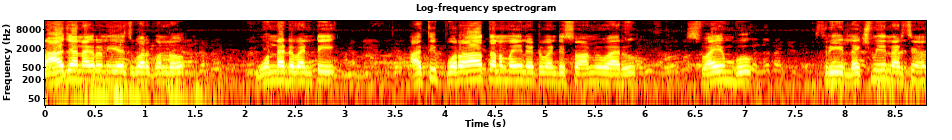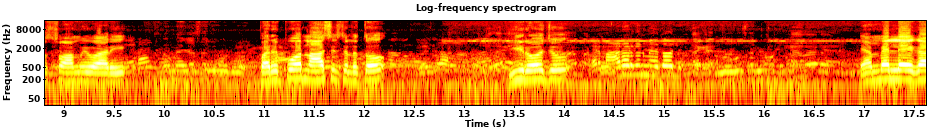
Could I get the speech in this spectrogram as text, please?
రాజానగర నియోజకవర్గంలో ఉన్నటువంటి అతి పురాతనమైనటువంటి స్వామివారు స్వయంభు శ్రీ లక్ష్మీ నరసింహస్వామి వారి పరిపూర్ణ ఆశీస్సులతో ఈరోజు ఎమ్మెల్యేగా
